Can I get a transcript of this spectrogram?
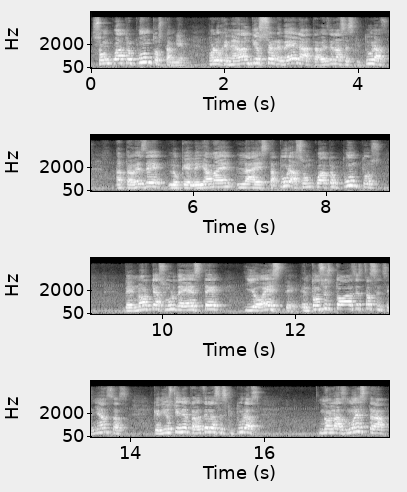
Son cuatro puntos también. Por lo general Dios se revela a través de las escrituras, a través de lo que le llama él la estatura. Son cuatro puntos de norte a sur, de este y oeste. Entonces todas estas enseñanzas que Dios tiene a través de las escrituras nos las muestra.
